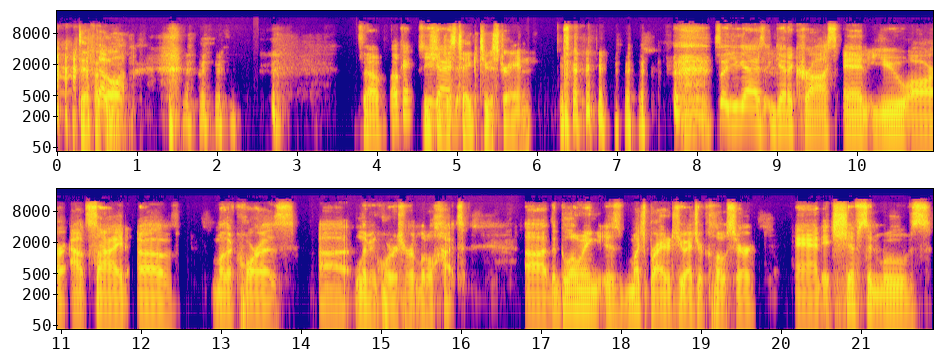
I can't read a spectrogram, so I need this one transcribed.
difficult. so okay, so you you, should guys, just take two strain. so you guys get across, and you are outside of Mother Cora's uh, living quarters, her little hut. Uh, the glowing is much brighter to you as you're closer, and it shifts and moves,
